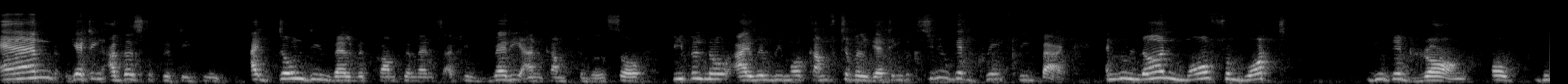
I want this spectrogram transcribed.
and getting others to critique me. I don't deal well with compliments. I feel very uncomfortable. So people know I will be more comfortable getting because you know you get great feedback and you learn more from what you did wrong or you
